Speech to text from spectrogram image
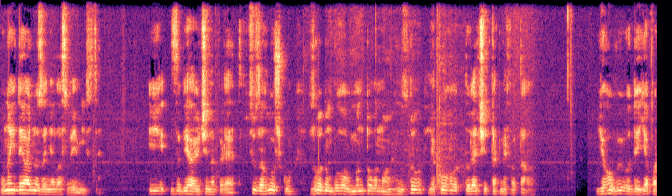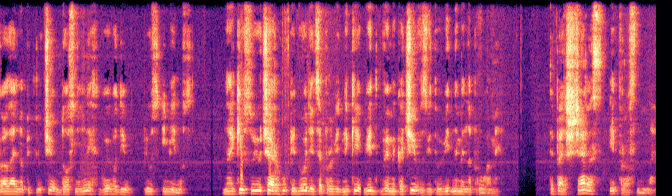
вона ідеально зайняла своє місце. І забігаючи наперед, в цю заглушку згодом було вмонтовано гніздо, якого, до речі, так не хватало. Його виводи я паралельно підключив до основних виводів плюс і мінус, на які в свою чергу підводяться провідники від вимикачів з відповідними напругами. Тепер ще раз і про.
